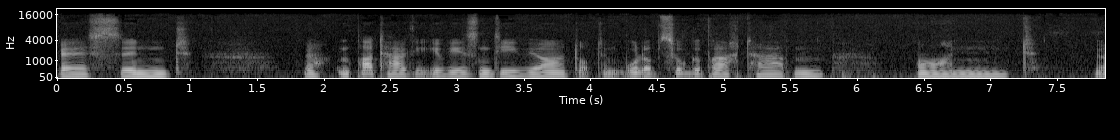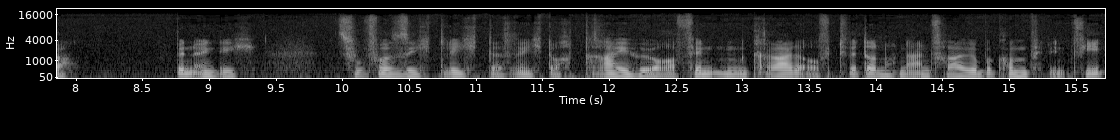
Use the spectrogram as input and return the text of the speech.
Es sind ja, ein paar Tage gewesen, die wir dort im Urlaub zugebracht haben. Und ja, bin eigentlich zuversichtlich, dass sich doch drei Hörer finden. Gerade auf Twitter noch eine Anfrage bekommen für den Feed.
